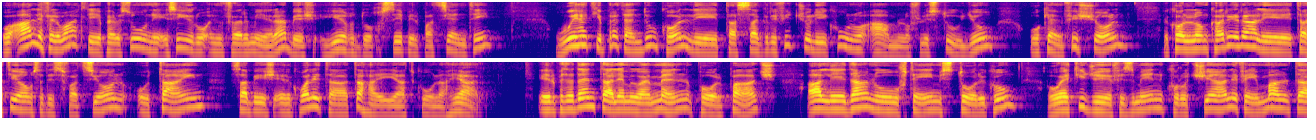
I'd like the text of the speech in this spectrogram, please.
Hu qal li filwaqt li persuni jsiru infermiera biex jieħdu ħsieb il-pazjenti, wieħed jippretendi wkoll li tas-sagrifiċċju li jkunu għamlu fl-istudju u kemm fix-xogħol, ikollhom karriera li tagħtihom sodisfazzjon u tgħin sabiex il-kwalità ta' ħajja tkun aħjar. Il-President tal-MUMN, Paul Pace, qal li dan hu ftehim storiku u qed jiġi fi żmien kruċjali fejn Malta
